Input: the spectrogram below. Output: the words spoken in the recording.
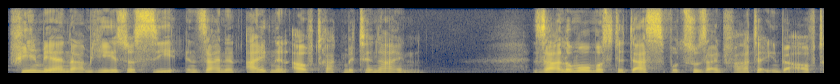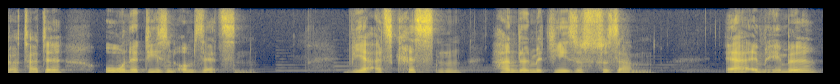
vielmehr nahm Jesus sie in seinen eigenen Auftrag mit hinein. Salomo musste das, wozu sein Vater ihn beauftragt hatte, ohne diesen umsetzen. Wir als Christen handeln mit Jesus zusammen. Er im Himmel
